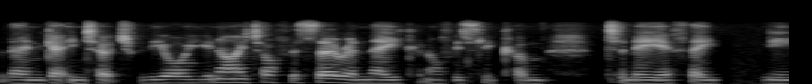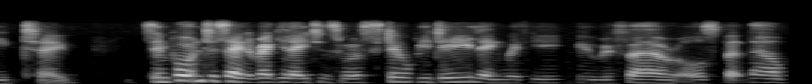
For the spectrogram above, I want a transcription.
then get in touch with your Unite officer and they can obviously come to me if they need to. It's important to say the regulators will still be dealing with new referrals, but they'll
